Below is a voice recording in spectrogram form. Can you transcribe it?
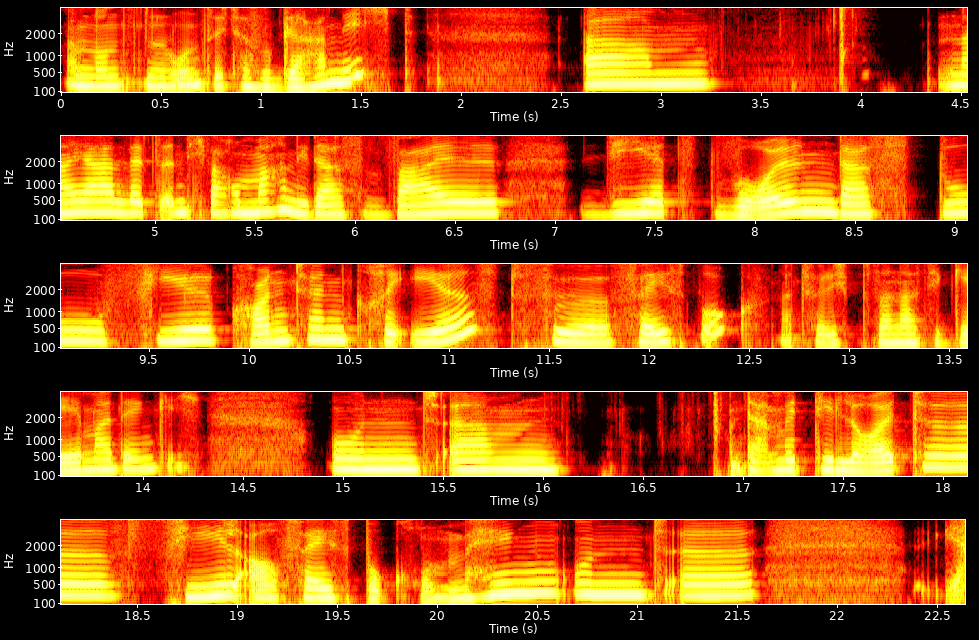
Ansonsten lohnt sich das gar nicht. Ähm, naja, letztendlich, warum machen die das? Weil die jetzt wollen, dass du viel Content kreierst für Facebook. Natürlich besonders die Gamer, denke ich. Und ähm, damit die Leute viel auf Facebook rumhängen und äh, ja,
